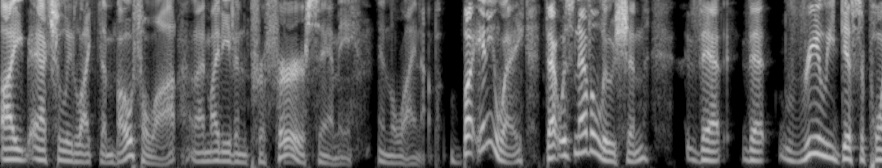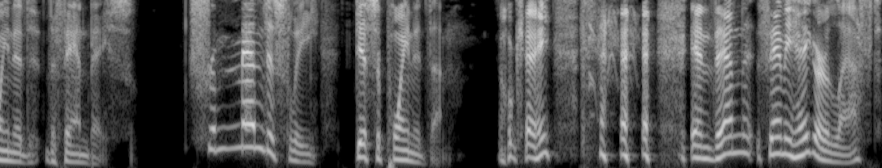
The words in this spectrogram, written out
I actually like them both a lot, and I might even prefer Sammy in the lineup. But anyway, that was an evolution that that really disappointed the fan base. Tremendously disappointed them. Okay. and then Sammy Hagar left,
